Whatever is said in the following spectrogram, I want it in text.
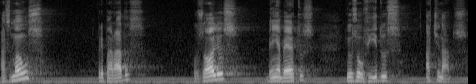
As mãos preparadas, os olhos bem abertos e os ouvidos atinados.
